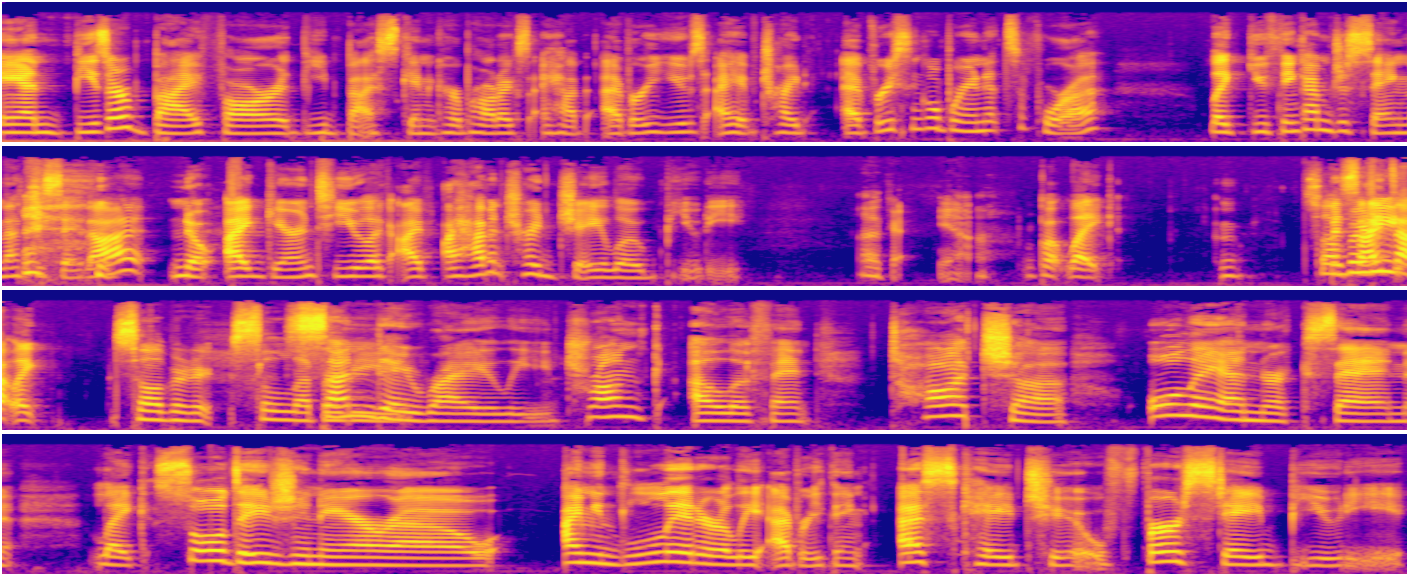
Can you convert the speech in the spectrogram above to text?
And these are by far the best skincare products I have ever used. I have tried every single brand at Sephora. Like, you think I'm just saying that to say that? No, I guarantee you, like, I've, I haven't tried JLo Beauty, Okay, yeah. but like, Celebrity, besides that, like, celebrity, celebrity. Sunday Riley, Drunk Elephant, Tatcha, Ole Henriksen, like Sol de Janeiro. I mean, literally everything. SK2, First Aid Beauty,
